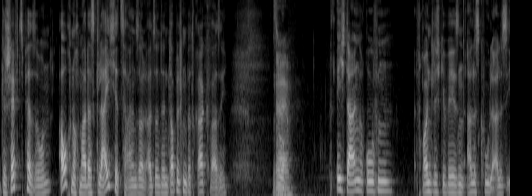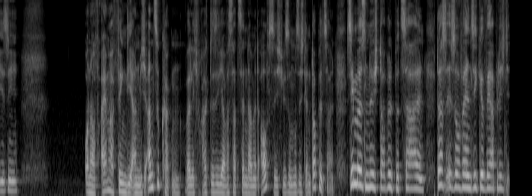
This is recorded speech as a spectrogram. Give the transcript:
Geschäftsperson auch nochmal das gleiche zahlen soll, also den doppelten Betrag quasi. So. Ja, ja. Ich da angerufen, freundlich gewesen, alles cool, alles easy. Und auf einmal fingen die an, mich anzukacken, weil ich fragte sie, ja, was hat's denn damit auf sich? Wieso muss ich denn doppelt zahlen? Sie müssen nicht doppelt bezahlen. Das ist so, wenn sie gewerblich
